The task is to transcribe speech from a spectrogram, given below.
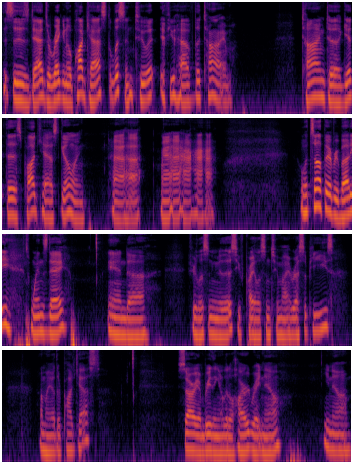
This is Dad's Oregano Podcast. Listen to it if you have the time. Time to get this podcast going. Ha ha. Ha ha ha ha. What's up, everybody? It's Wednesday, and uh, if you're listening to this, you've probably listened to my recipes on my other podcast. Sorry, I'm breathing a little hard right now. You know, I'm,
